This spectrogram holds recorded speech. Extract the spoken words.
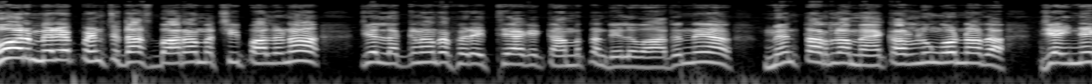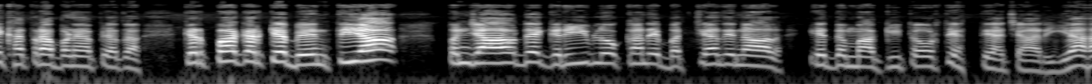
ਹੋਰ ਮੇਰੇ ਪਿੰਡ ਚ 10 12 ਮੱਛੀ ਪਾਲਣਾ। ਜੇ ਲੱਗਣਾ ਤਾਂ ਫਿਰ ਇੱਥੇ ਆ ਕੇ ਕੰਮ ਧੰਦੇ ਲਵਾ ਦਿੰਨੇ ਆ। ਮਿਹਨਤ ਤਰਲਾ ਮੈਂ ਕਰ ਲੂੰਗਾ ਉਹਨਾਂ ਦਾ। ਜੇ ਇੰਨੇ ਖਤਰਾ ਬਣਿਆ ਪਿਆ ਤਾਂ। ਕਿਰਪਾ ਕਰਕੇ ਬੇਨਤੀ ਆ ਪੰਜਾਬ ਦੇ ਗਰੀਬ ਲੋਕਾਂ ਦੇ ਬੱਚਿਆਂ ਦੇ ਨਾਲ ਇਹ ਦਿਮਾਗੀ ਤੌਰ ਤੇ ਅਤਿਆਚਾਰੀ ਆ।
